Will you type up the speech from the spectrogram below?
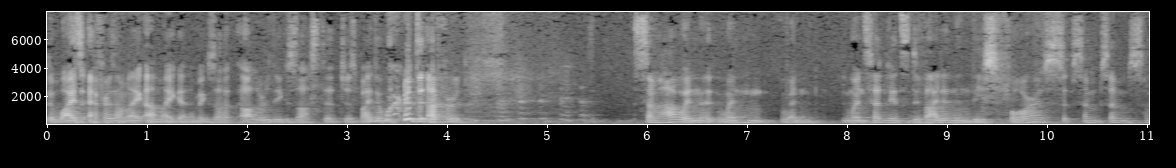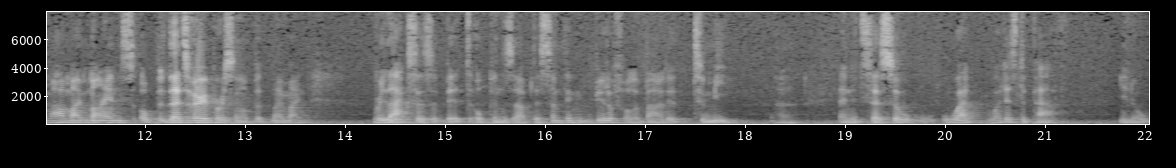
the wise effort, I'm like, oh my God, I'm exa- already exhausted just by the word effort somehow when when when when suddenly it's divided in these four, some, some, somehow my mind's open. That's very personal, but my mind relaxes a bit, opens up. There's something beautiful about it to me, uh, and it says, so what what is the path? You know,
